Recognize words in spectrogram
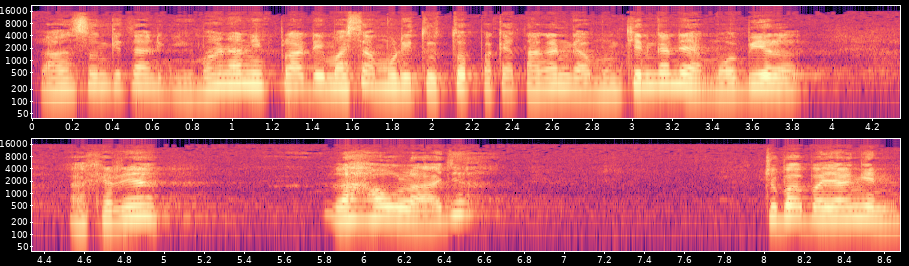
Langsung kita gimana nih plat D masa mau ditutup pakai tangan nggak mungkin kan ya mobil. Akhirnya lah aja. Coba bayangin,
